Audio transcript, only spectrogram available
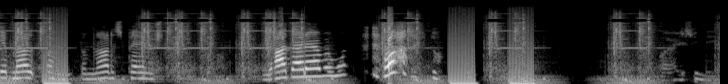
I'm not. I'm, I'm not a Spanish. Got that everyone? Ah! Why is he making?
